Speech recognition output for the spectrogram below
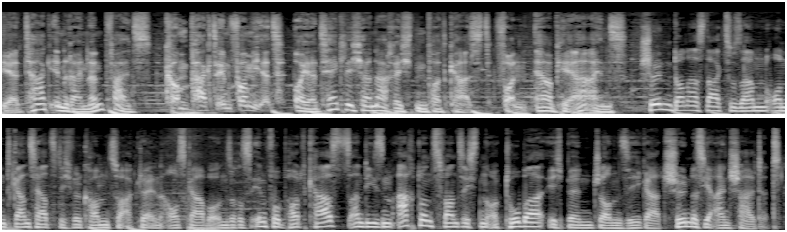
Der Tag in Rheinland-Pfalz. Kompakt informiert. Euer täglicher Nachrichtenpodcast von RPR1. Schönen Donnerstag zusammen und ganz herzlich willkommen zur aktuellen Ausgabe unseres Infopodcasts an diesem 28. Oktober. Ich bin John Segert. Schön, dass ihr einschaltet.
